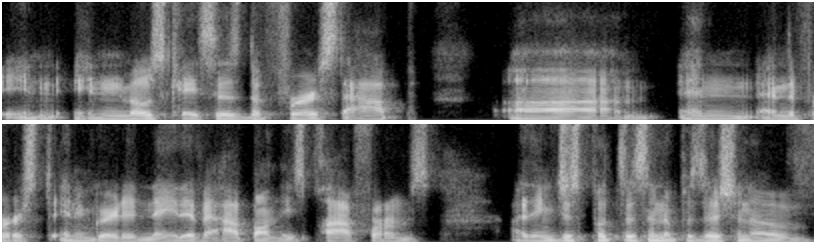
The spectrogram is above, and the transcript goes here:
in in most cases, the first app um, and and the first integrated native app on these platforms, I think just puts us in a position of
